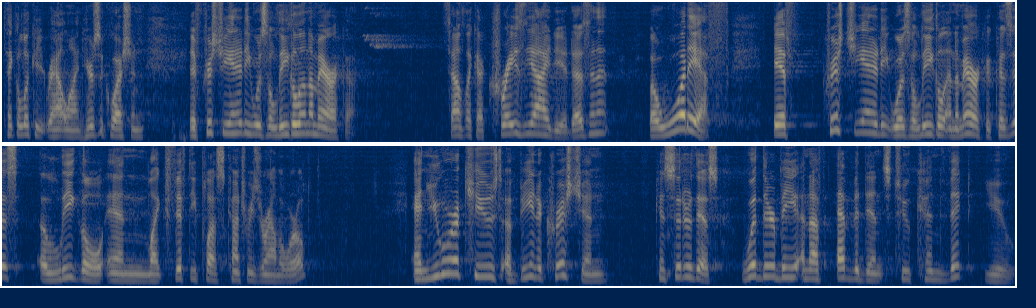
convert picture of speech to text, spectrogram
take a look at your outline. Here's a question. If Christianity was illegal in America, sounds like a crazy idea, doesn't it? But what if, if Christianity was illegal in America, because it's illegal in like 50 plus countries around the world, and you were accused of being a Christian, consider this would there be enough evidence to convict you?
